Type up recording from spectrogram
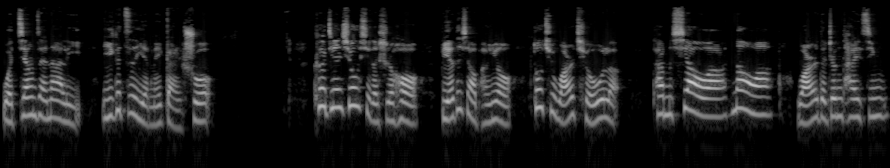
我僵在那里，一个字也没敢说。课间休息的时候，别的小朋友都去玩球了，他们笑啊闹啊，玩的真开心。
